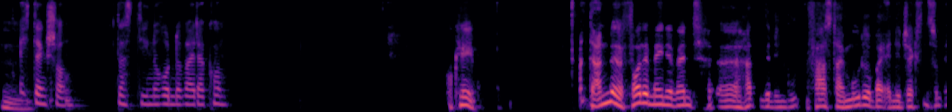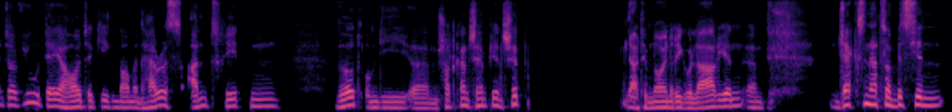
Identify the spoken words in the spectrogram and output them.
Hm. ich denke schon, dass die eine Runde weiterkommen. Okay. Dann äh, vor dem Main Event äh, hatten wir den guten Fast Time Mudo bei Andy Jackson zum Interview, der ja heute gegen Norman Harris antreten wird um die ähm, Shotgun Championship nach dem neuen Regularien. Ähm, Jackson hat so ein bisschen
